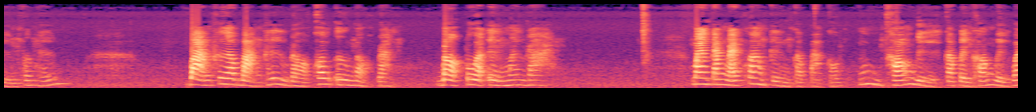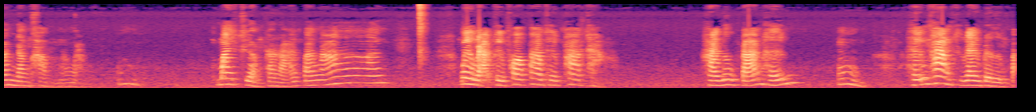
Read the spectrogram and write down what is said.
ดินเพิ่งเห็นบางเพื่อบางที่ดอกคนอื่นดอกได้ดอกตัวเองไม่ได้มันจังไรความกินกับปากกดอืมของดีก็เป็นของดีวันยังคำนะว่าไม่เสื่อมสลายไปนะไม่รักที่พ่อผ้าเทผ้าทางให้ลูกร้านเห็นอืม เห็นทางที่ได้เดินไป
